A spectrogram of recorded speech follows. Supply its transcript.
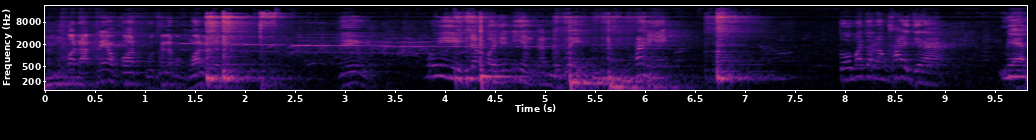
มึงก็ดับแล้วก่อนกูทะเลบอกหัวเลยเร็วเฮ้ยจังหวะเห็นอีหยังกันเด้อเว้ยมานี่ตัวมาตอนน้องไข่ทีละแม่น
